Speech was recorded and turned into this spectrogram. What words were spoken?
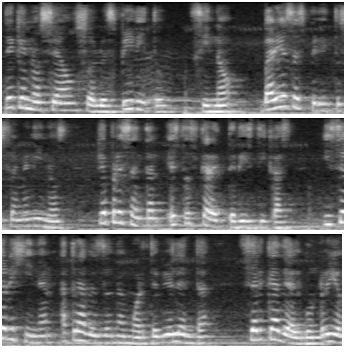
de que no sea un solo espíritu, sino varios espíritus femeninos que presentan estas características y se originan a través de una muerte violenta cerca de algún río.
